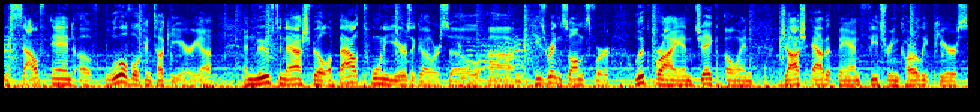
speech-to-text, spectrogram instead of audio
the south end of Louisville, Kentucky area and moved to Nashville about 20 years ago or so. Um, he's written songs for Luke Bryan, Jake Owen, Josh Abbott Band featuring Carly Pearce,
